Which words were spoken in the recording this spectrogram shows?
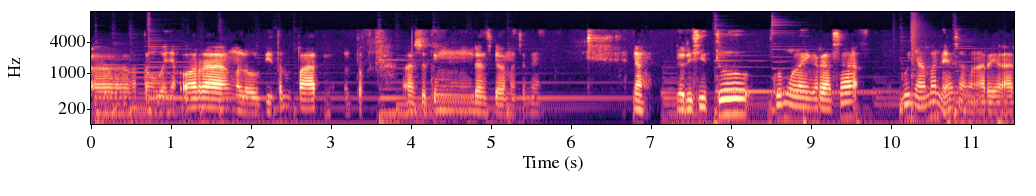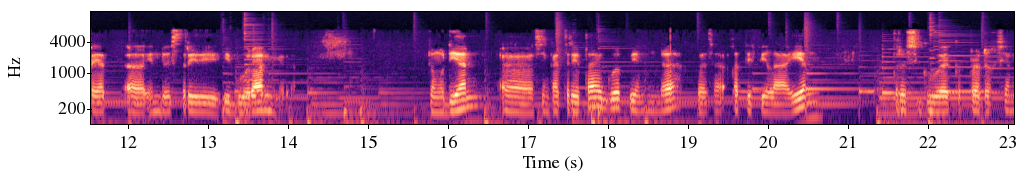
uh, ketemu banyak orang ngelobi tempat untuk uh, syuting dan segala macamnya. Nah dari situ gue mulai ngerasa gue nyaman ya sama area-area uh, industri hiburan gitu kemudian uh, singkat cerita gue pindah ke, ke TV lain. Terus gue ke production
